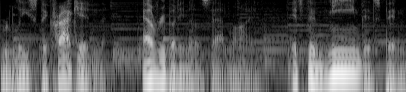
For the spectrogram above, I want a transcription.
release the Kraken. Everybody knows that line. It's been memed, it's been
